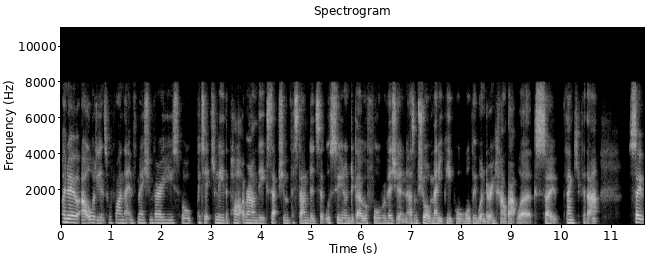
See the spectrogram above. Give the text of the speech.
I know our audience will find that information very useful, particularly the part around the exception for standards that will soon undergo a full revision, as I'm sure many people will be wondering how that works. So thank you for that. So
